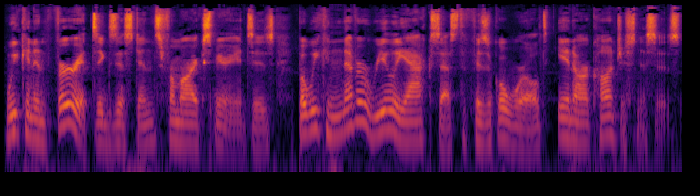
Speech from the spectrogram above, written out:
We can infer its existence from our experiences, but we can never really access the physical world in our consciousnesses.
